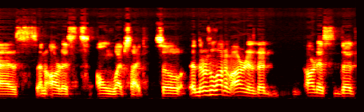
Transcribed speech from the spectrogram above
as an artist's own website. So there's a lot of artists that artists that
